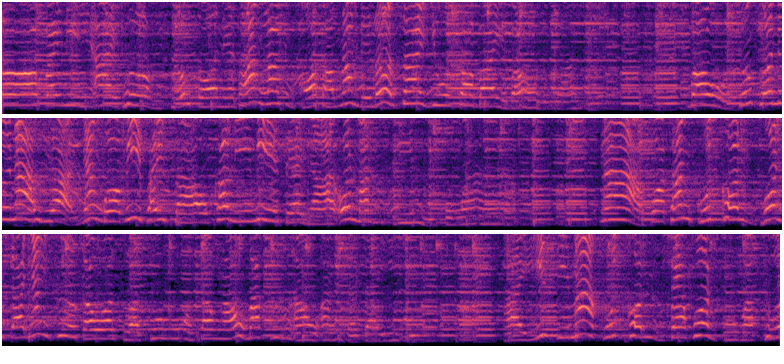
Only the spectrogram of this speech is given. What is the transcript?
ต่อไปนี้อายเพิ่มเสริมต่อเนี่ยทางลำขอทำน้ำได้เลิศใส่อยู่สบายเบาเหลือคนเนื้อหน้าเหือยังบ่มีไผสาวเขานี่มีแต่หญ้าอ้นมันกินปุงว่า หน้าพอท่านขุดคนพ้นก็ยังคือเก่าสวดสู้เศร้าเงามักคือเอาอังกะใจไผสิมาขุดคนแปรพ้นปูบักทั่ว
